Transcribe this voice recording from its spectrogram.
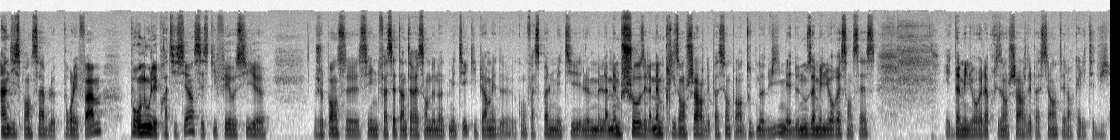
indispensables pour les femmes. Pour nous, les praticiens, c'est ce qui fait aussi, euh, je pense, euh, c'est une facette intéressante de notre métier qui permet qu'on ne fasse pas le métier, la même chose et la même prise en charge des patientes pendant toute notre vie, mais de nous améliorer sans cesse et d'améliorer la prise en charge des patientes et leur qualité de vie.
